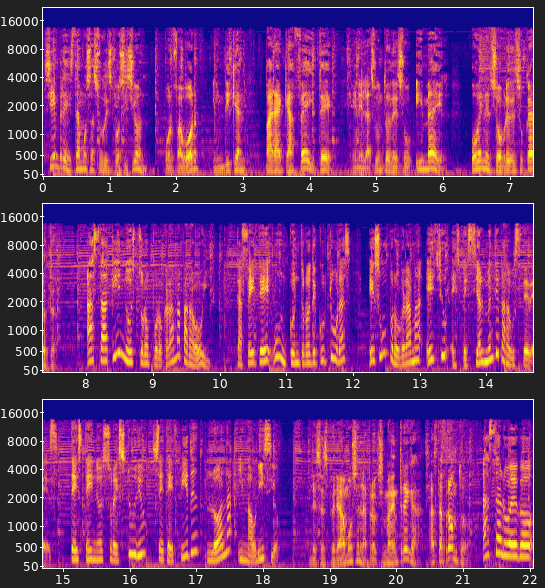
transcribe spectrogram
Siempre estamos a su disposición. Por favor, indiquen para café y té en el asunto de su email o en el sobre de su carta. Hasta aquí nuestro programa para hoy. Café y Té, un encuentro de culturas, es un programa hecho especialmente para ustedes. Desde nuestro estudio se despiden Lola y Mauricio. Les esperamos en la próxima entrega. Hasta pronto. Hasta luego.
